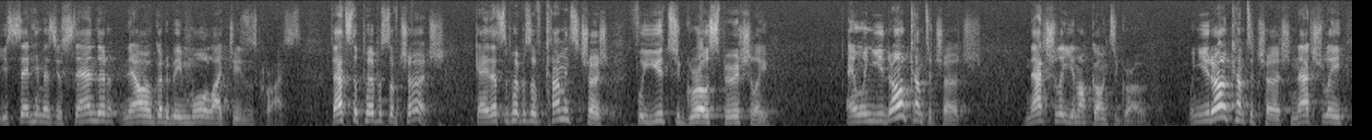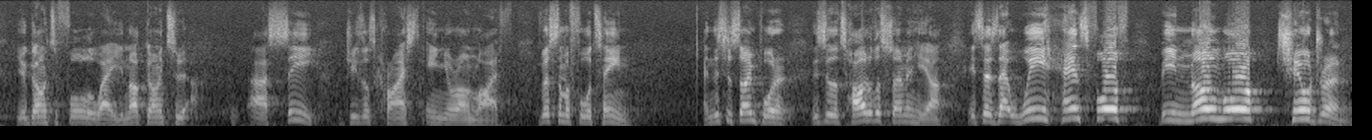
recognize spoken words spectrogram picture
you set him as your standard. Now I've got to be more like Jesus Christ. That's the purpose of church. Okay, that's the purpose of coming to church for you to grow spiritually. And when you don't come to church, naturally you're not going to grow. When you don't come to church, naturally you're going to fall away. You're not going to uh, see Jesus Christ in your own life. Verse number 14. And this is so important. This is the title of the sermon here. It says that we henceforth be no more children.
